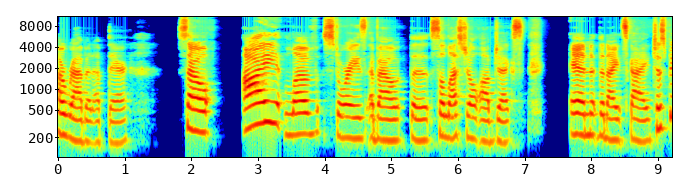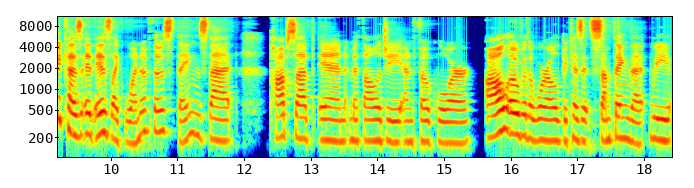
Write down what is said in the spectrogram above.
a rabbit up there. So I love stories about the celestial objects in the night sky just because it is like one of those things that pops up in mythology and folklore all over the world because it's something that we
